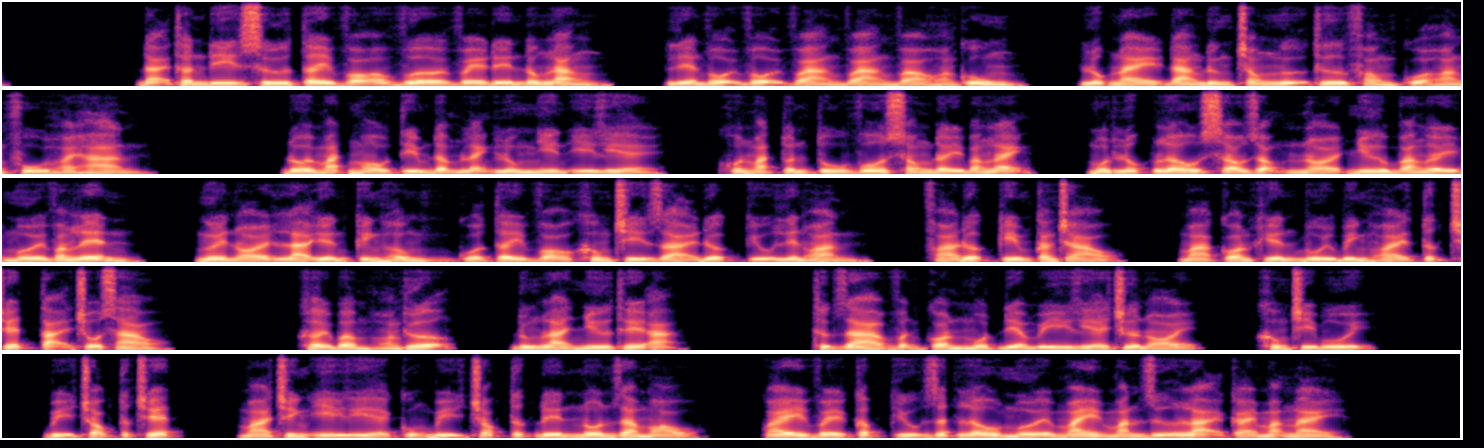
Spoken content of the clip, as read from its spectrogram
Đại thần đi sứ Tây Võ vừa về đến Đông Lăng, liền vội vội vàng vàng vào Hoàng cung, lúc này đang đứng trong ngự thư phòng của Hoàng Phủ Hoài Hàn. Đôi mắt màu tím đậm lạnh lùng nhìn y dì khuôn mặt tuấn tú vô song đầy băng lạnh, một lúc lâu sau giọng nói như băng ấy mới vang lên, ngươi nói là Yến Kinh Hồng của Tây Võ không chỉ giải được cựu liên hoàn, phá được kim căng cháo, mà còn khiến Bùi Bính Hoài tức chết tại chỗ sao. Khởi bẩm Hoàng thượng, đúng là như thế ạ. Thực ra vẫn còn một điểm y gì chưa nói, không chỉ Bùi. Bị chọc tức chết, mà chính y gì cũng bị chọc tức đến nôn ra máu, quay về cấp cứu rất lâu mới may mắn giữ lại cái mạng này.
